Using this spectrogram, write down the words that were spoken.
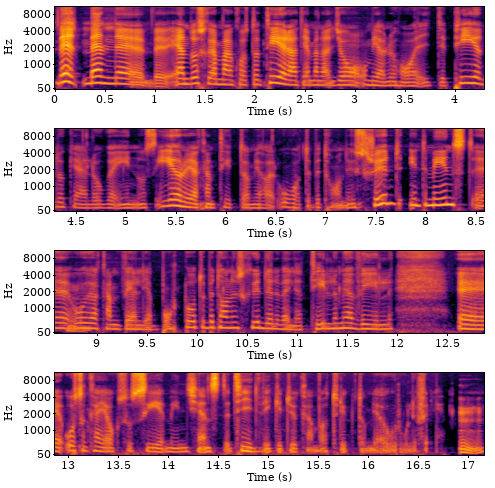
men, men eh, ändå ska man konstatera att jag menar, ja, om jag nu har ITP, då kan jag logga in hos er och jag kan titta om jag har återbetalningsskydd, inte minst. Eh, mm. Och jag kan välja bort återbetalningsskydd eller välja till om jag vill. Eh, och så kan jag också se min tjänstetid, vilket ju kan vara tryggt om jag är orolig för det. Mm.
